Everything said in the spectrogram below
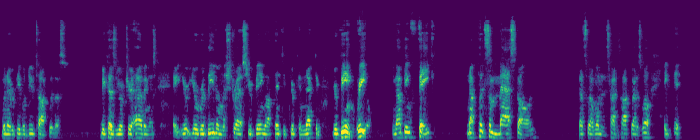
whenever people do talk with us, because what you're having is hey, you're you're relieving the stress. You're being authentic. You're connecting. You're being real. You're not being fake. Not putting some mask on. That's what I wanted to try to talk about as well. It, it,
